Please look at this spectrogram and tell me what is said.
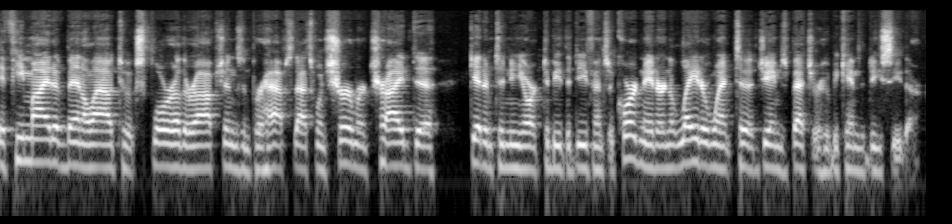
if he might have been allowed to explore other options. And perhaps that's when Shurmur tried to get him to New York to be the defensive coordinator and later went to James Bettcher, who became the DC there.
